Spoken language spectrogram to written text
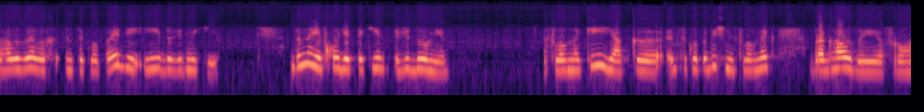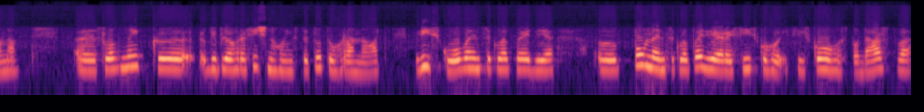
галузевих енциклопедій і довідників. До неї входять такі відомі словники, як е, енциклопедичний словник Бракгауза і Ефрона, е, словник бібліографічного інституту Гранат, військова енциклопедія, повна енциклопедія російського сільського господарства,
